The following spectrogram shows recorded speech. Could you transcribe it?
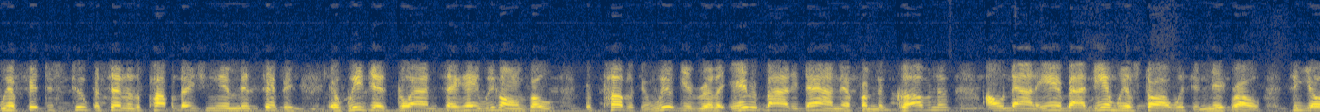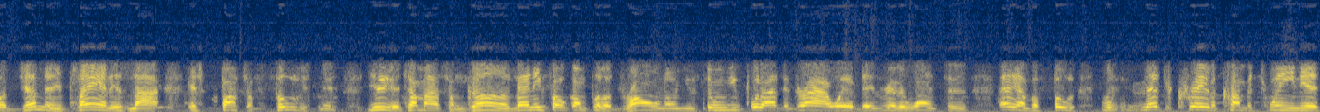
We're 52% of the population here in Mississippi. If we just go out and say, hey, we're going to vote Republican. We'll get rid of everybody down there from the governor on down to everybody. Then we'll start with the Negro. See, your agenda and plan is not, it's a bunch of foolishness. You, you're talking about some guns. Man, these folk going to put a drone on you soon you pull out the driveway if they really want to. Have a fool. Let the Creator come between it,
